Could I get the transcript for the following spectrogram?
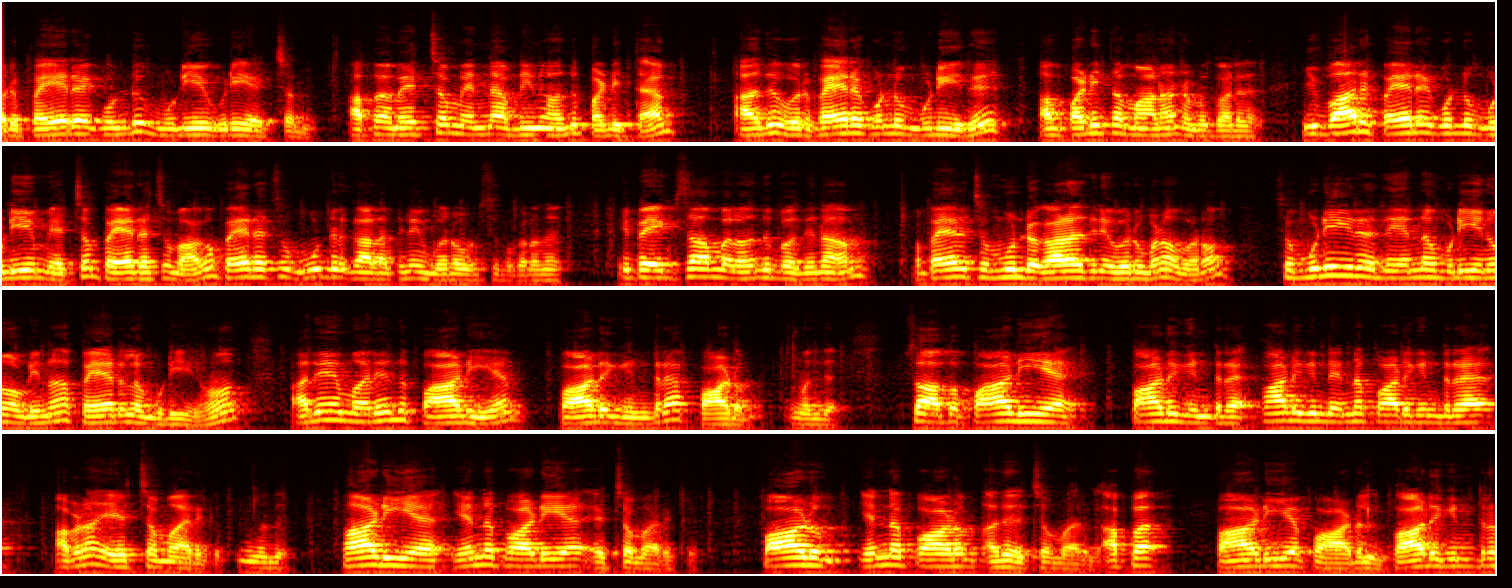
ஒரு பெயரை கொண்டு முடியக்கூடிய எச்சம். அப்போ மெச்சம் என்ன அப்படின்னா வந்து படித்த அது ஒரு பெயரை கொண்டு முடியுது. அவன் படித்த மாணவன் நமக்கு வருது இவ்வாறு பெயரை கொண்டு முடியும் எச்சம் பெயரெச்சம் ஆகும். பெயரெச்சம் மூன்று காலத்திலையும் வரும் முடிச்சு பார்க்குறோம் இப்போ எக்ஸாம்பிள் வந்து பார்த்தீங்கன்னா பெயரச்சம் மூன்று காலத்திலையும் வருமானம் வரும். ஸோ முடிகிறது என்ன முடியணும் அப்படின்னா பெயரில் முடியணும். அதே மாதிரி வந்து பாடிய பாடுகின்ற பாடும் வந்து. ஸோ அப்போ பாடிய பாடுகின்ற பாடுகின்ற என்ன பாடுகின்ற? அப்படின்னா எச்சமா இருக்கு. வந்து. பாடிய என்ன பாடிய? எச்சமா இருக்கு. பாடும் என்ன பாடும்? அது எச்சமா இருக்கு. அப்போ பாடிய பாடல் பாடுகின்ற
